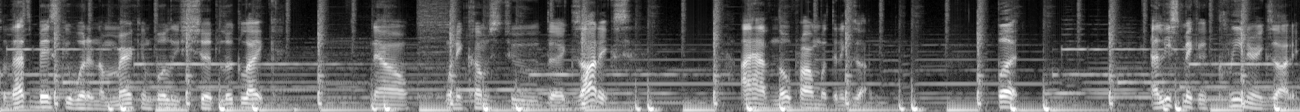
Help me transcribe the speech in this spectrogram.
So that's basically what an American bully should look like. Now, when it comes to the exotics, I have no problem with an exotic. But at least make a cleaner exotic.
